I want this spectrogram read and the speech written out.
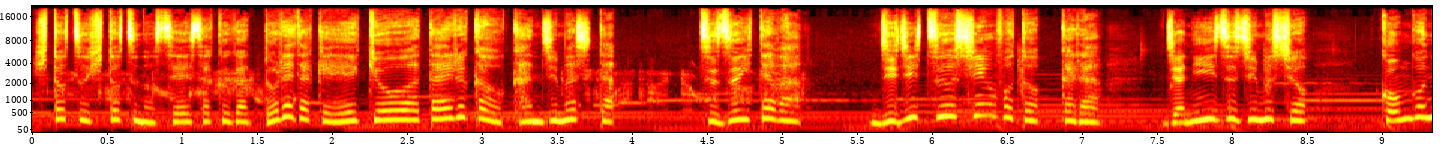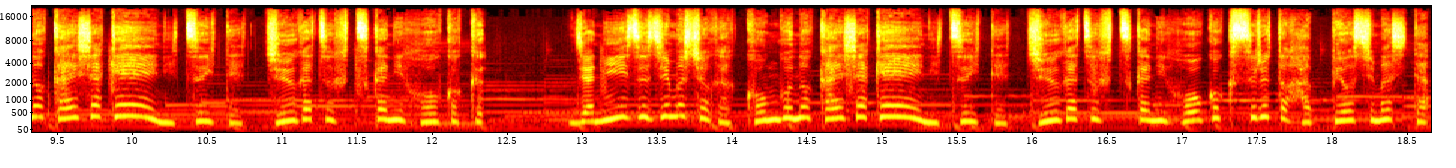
一つ一つの政策がどれだけ影響を与えるかを感じました。続いては時事通信フォトからジャニーズ事務所今後の会社経営について10月2日に報告。ジャニーズ事務所が今後の会社経営について10月2日に報告すると発表しました。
